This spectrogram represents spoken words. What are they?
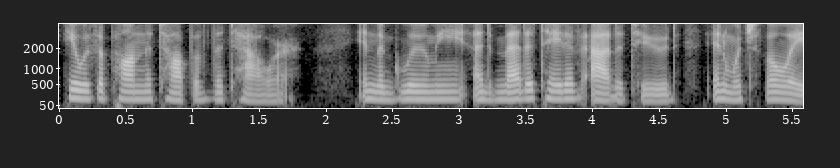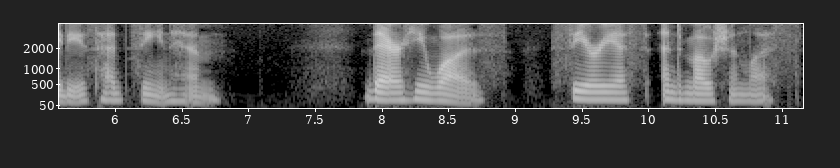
he was upon the top of the tower, in the gloomy and meditative attitude in which the ladies had seen him. There he was, serious and motionless,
